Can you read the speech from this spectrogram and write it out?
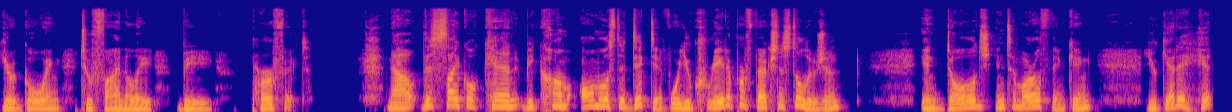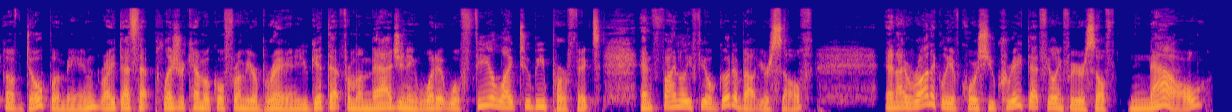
you're going to finally be perfect. Now, this cycle can become almost addictive where you create a perfectionist illusion, indulge in tomorrow thinking, you get a hit of dopamine, right? That's that pleasure chemical from your brain. You get that from imagining what it will feel like to be perfect and finally feel good about yourself. And ironically, of course, you create that feeling for yourself now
